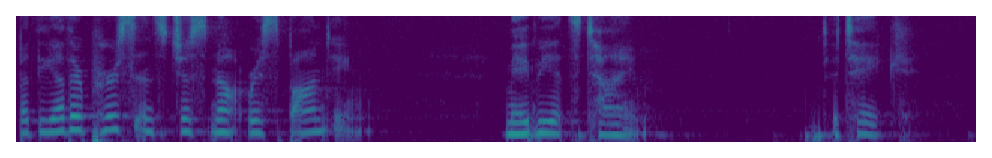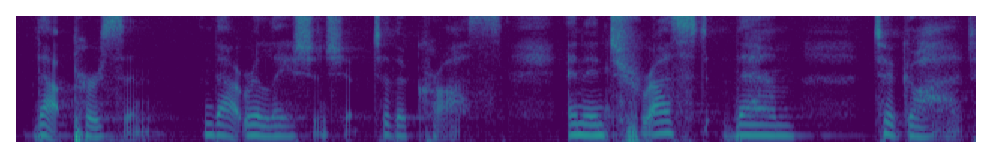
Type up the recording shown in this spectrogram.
but the other person's just not responding. Maybe it's time to take that person, and that relationship to the cross and entrust them to God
